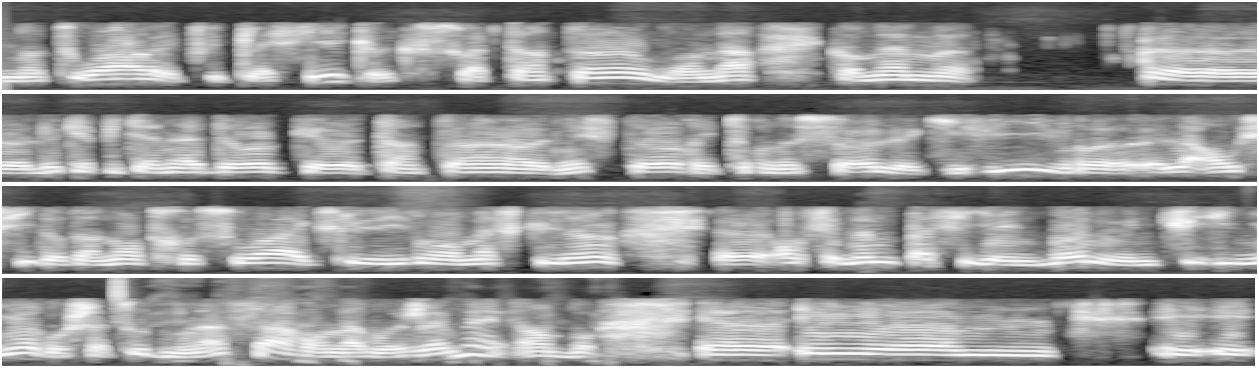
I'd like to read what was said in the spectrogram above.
notoires, les plus classiques, que ce soit Tintin où on a quand même euh, le capitaine Haddock, euh, Tintin, euh, Nestor et Tournesol qui vivent là aussi dans un entre-soi exclusivement masculin. on ne sait même pas s'il y a une bonne ou une cuisinière au château de Moulinsart, on ne la voit jamais. Hein, et, et, et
